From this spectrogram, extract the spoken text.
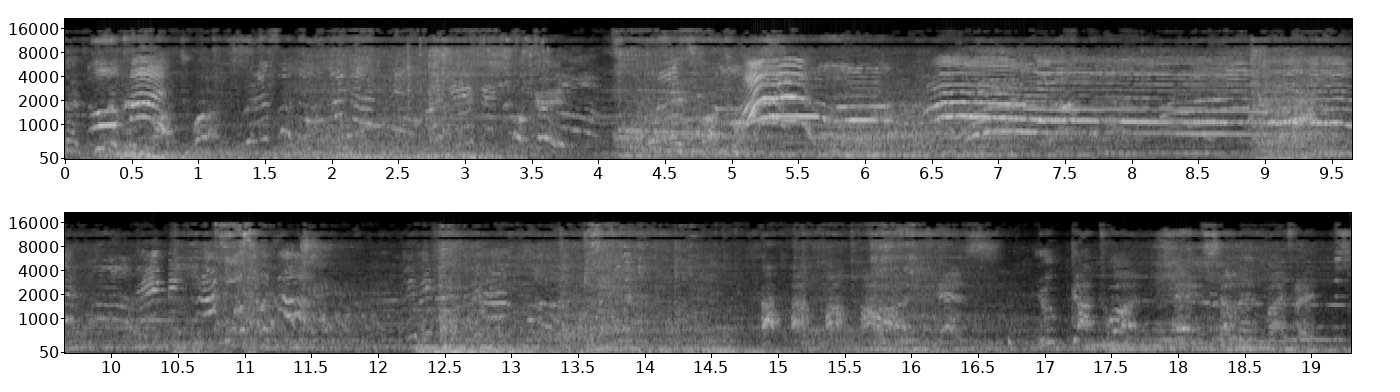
That could have been much worse. Okay. tutun. It's much worse. Got one. Excellent, my friends.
